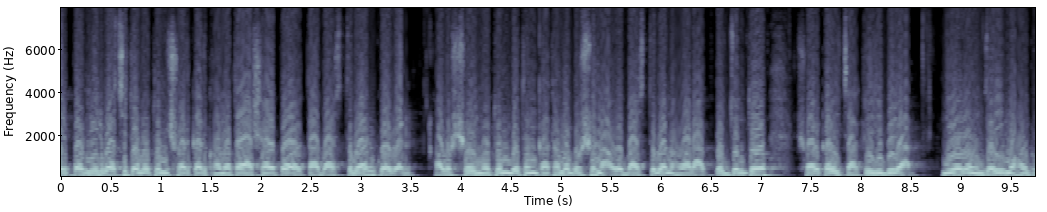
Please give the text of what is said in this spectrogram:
এরপর নির্বাচিত নতুন সরকার ক্ষমতায় আসার পর তা বাস্তবায়ন করবেন। অবশ্যই নতুন বেতন কাঠামো ঘোষণা ও বাস্তবায়ন হওয়ার আগ পর্যন্ত সরকারি চাকরিজীবীরা নিয়ম অনুযায়ী মহার্ঘ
